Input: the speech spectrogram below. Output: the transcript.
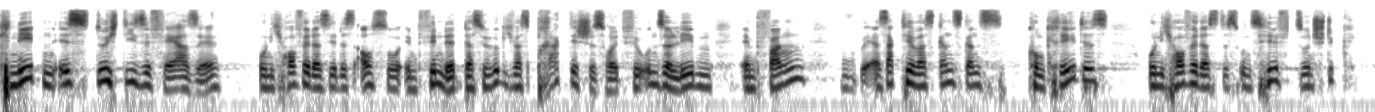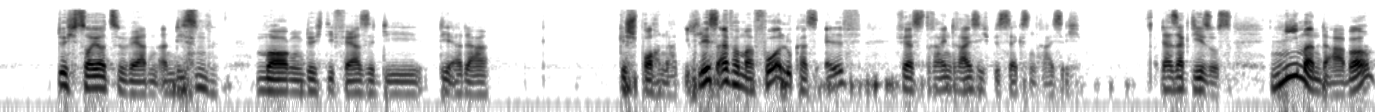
Kneten ist durch diese Verse. Und ich hoffe, dass ihr das auch so empfindet, dass wir wirklich was Praktisches heute für unser Leben empfangen. Er sagt hier was ganz, ganz Konkretes. Und ich hoffe, dass das uns hilft, so ein Stück durchsäuert zu werden an diesem Morgen durch die Verse, die, die er da gesprochen hat. Ich lese einfach mal vor, Lukas 11, Vers 33 bis 36. Da sagt Jesus, niemand aber,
